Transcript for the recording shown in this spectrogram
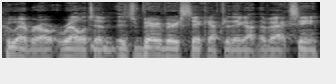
whoever relative Mm-hmm. is very very sick after they got the vaccine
